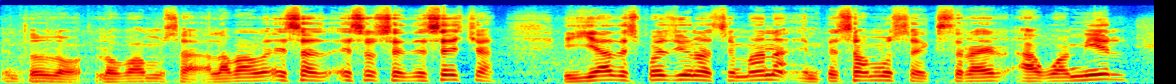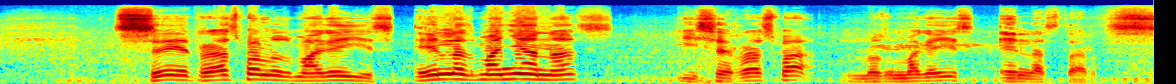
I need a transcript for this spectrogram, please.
entonces lo, lo vamos a, la vamos- esa- eso se desecha y ya después de una semana empezamos a extraer aguamiel. Se raspan los magueyes en las mañanas y se raspa los magueyes en las tardes.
